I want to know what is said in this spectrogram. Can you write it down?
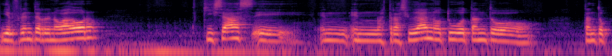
y el Frente Renovador quizás eh, en, en, nuestra ciudad no tuvo tanto, tanto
